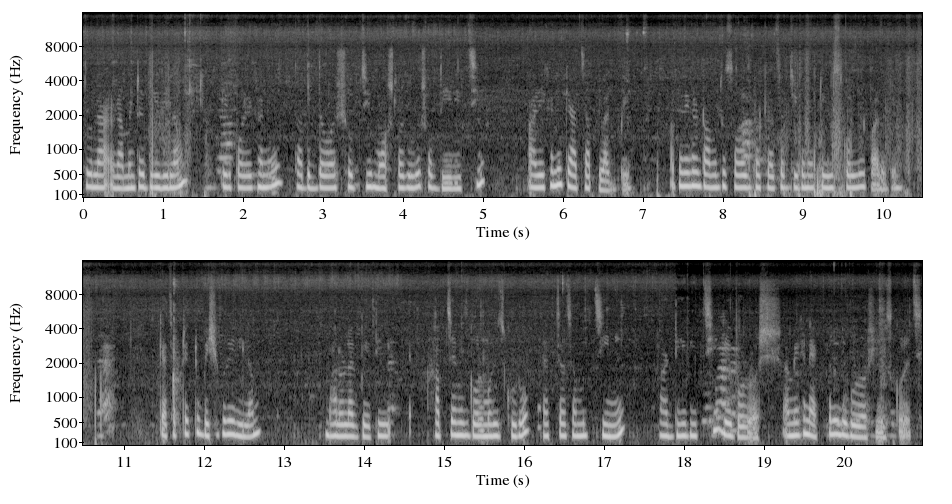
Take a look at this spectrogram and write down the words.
তো রামেনটা দিয়ে দিলাম। এরপর এখানে তাদের দেওয়া সবজি মশলাগুলো সব দিয়ে দিচ্ছি। আর এখানে ক্যাচআপ লাগবে। আপনি এখানে টমেটো সস বা ক্যাচআপ যে কোনো একটা ইউজ করলেই পারবেন। ক্যাচআপটা একটু বেশি করে দিলাম। ভালো লাগবে এতে হাফ চামচ গোলমরিচ গুঁড়ো, এক চা চামচ চিনি আর দিয়ে দিচ্ছি লেবুর রস। আমি এখানে এক পালে লেবুর রস ইউজ করেছি।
